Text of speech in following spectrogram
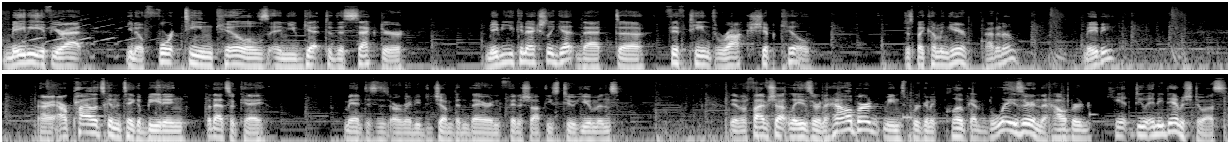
maybe if you're at, you know, 14 kills and you get to this sector, maybe you can actually get that uh, 15th rock ship kill just by coming here. I don't know. Maybe. All right, our pilot's gonna take a beating, but that's okay. Mantises are ready to jump in there and finish off these two humans. They have a five-shot laser and a halberd, means we're gonna cloak out of the laser and the halberd can't do any damage to us.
